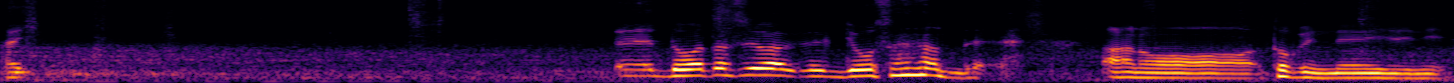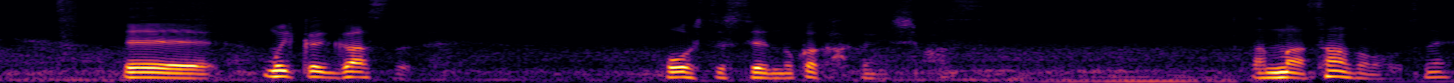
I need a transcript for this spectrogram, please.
はい。えっ、と、私は業者なんで、あのー特に念入りに、えーもう一回ガス放出しているのか確認します。あまあ、酸素の方ですね。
